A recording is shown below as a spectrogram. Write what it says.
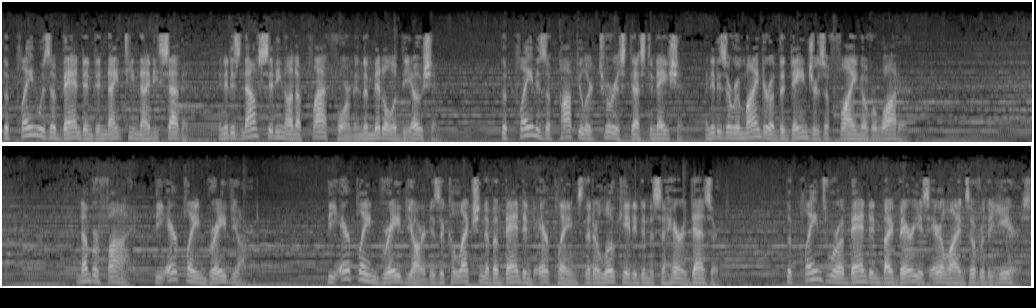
The plane was abandoned in 1997, and it is now sitting on a platform in the middle of the ocean. The plane is a popular tourist destination, and it is a reminder of the dangers of flying over water. Number 5. The Airplane Graveyard. The Airplane Graveyard is a collection of abandoned airplanes that are located in the Sahara Desert. The planes were abandoned by various airlines over the years,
